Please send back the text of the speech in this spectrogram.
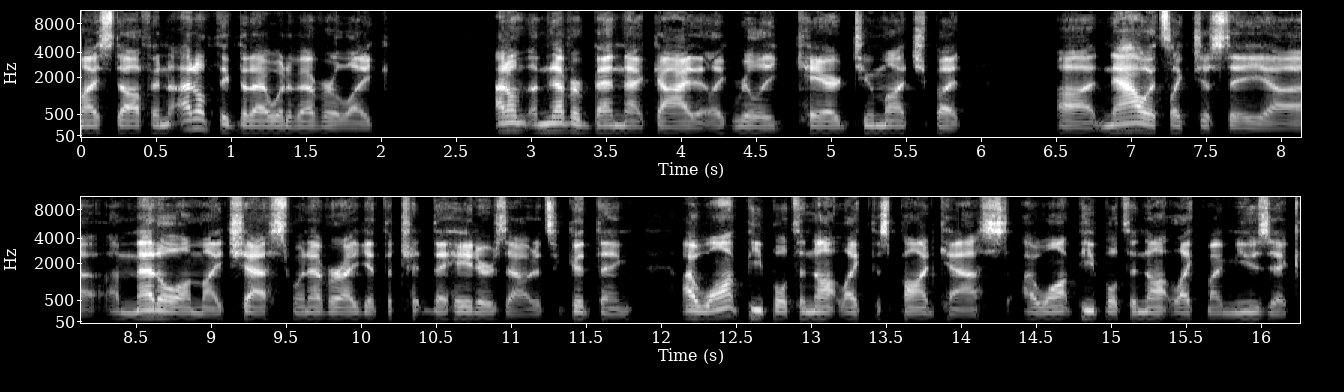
my stuff. And I don't think that I would have ever like, I don't, I've never been that guy that like really cared too much, but uh, now it's like just a uh, a medal on my chest whenever I get the the haters out. It's a good thing. I want people to not like this podcast. I want people to not like my music.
